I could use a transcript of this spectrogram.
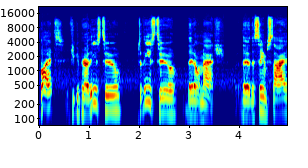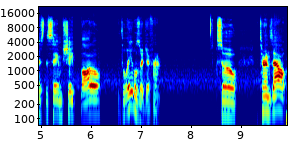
But if you compare these two to these two, they don't match. They're the same size, the same shaped bottle, but the labels are different. So turns out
